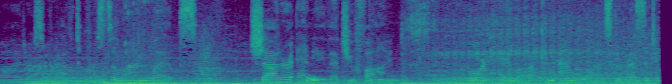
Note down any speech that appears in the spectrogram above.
Spiders craft crystalline webs. Shatter any that you find. Lord Halar can analyze the residue.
